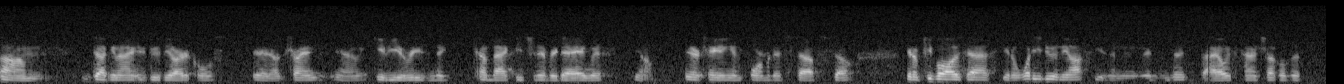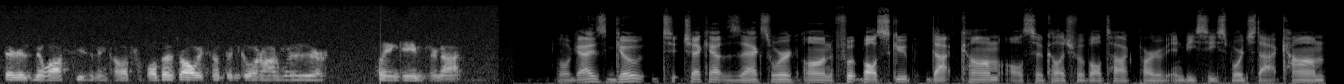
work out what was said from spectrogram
um, Doug and I who do the articles. You know, try and you know give you a reason to come back each and every day with you know entertaining, informative stuff. So you know, people always ask, you know, what do you do in the off season? And, and I always kind of chuckle that there is no off season in college football. There's always something going on, whether they're playing games or not. Well, guys, go to check out Zach's work on footballscoop.com, also college football talk, part of NBCSports.com.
